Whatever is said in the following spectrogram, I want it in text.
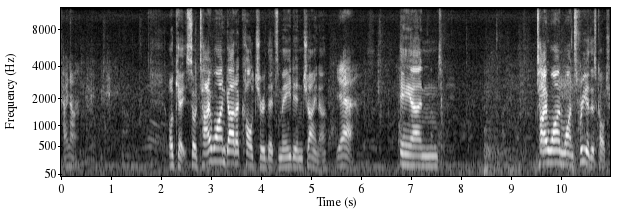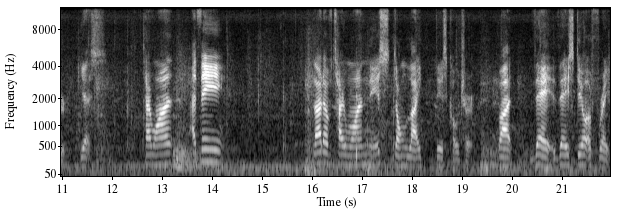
China Okay, so Taiwan got a culture that's made in China yeah and Taiwan wants free of this culture. Yes. Taiwan, I think a lot of Taiwanese don't like this culture, but they they still afraid.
